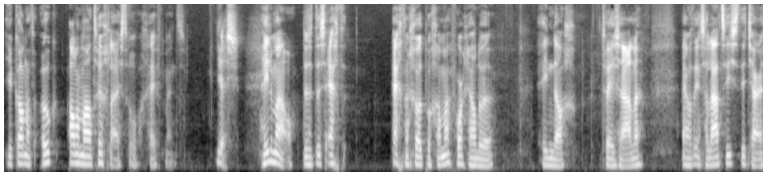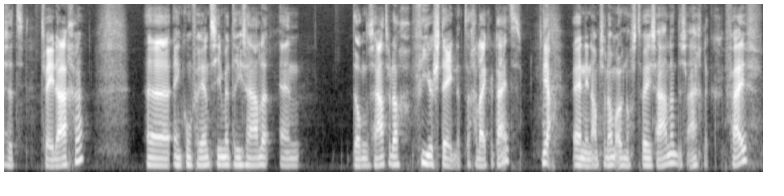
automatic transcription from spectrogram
Je kan het ook allemaal terugluisteren op een gegeven moment. Yes. Helemaal. Dus het is echt, echt een groot programma. Vorig jaar hadden we één dag, twee zalen en wat installaties. Dit jaar is het twee dagen. Eh een conferentie met drie zalen en dan de zaterdag vier steden tegelijkertijd. Ja. En in Amsterdam ook nog eens twee zalen, dus eigenlijk vijf.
